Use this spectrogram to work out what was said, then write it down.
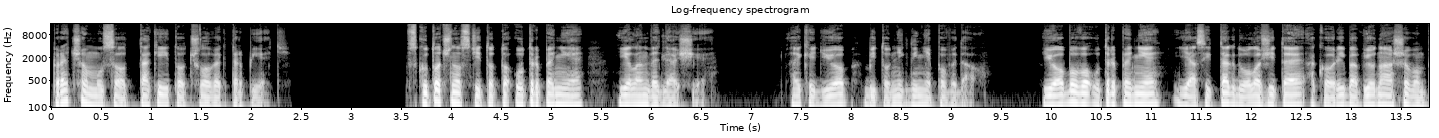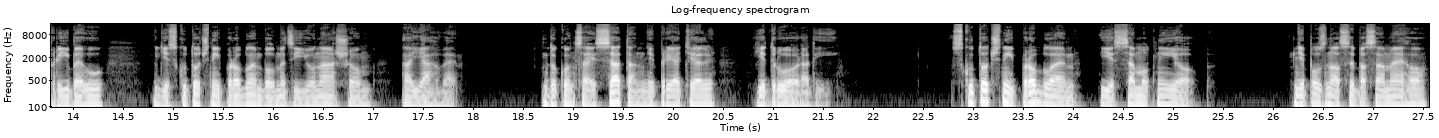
Prečo musel takýto človek trpieť? V skutočnosti toto utrpenie je len vedľajšie. Aj keď Job by to nikdy nepovedal. Jóbovo utrpenie je asi tak dôležité ako ryba v Jonášovom príbehu, kde skutočný problém bol medzi Jonášom a Jahve. Dokonca aj Satan, nepriateľ, je druhoradý. Skutočný problém je samotný Job. nepoznal seba samého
